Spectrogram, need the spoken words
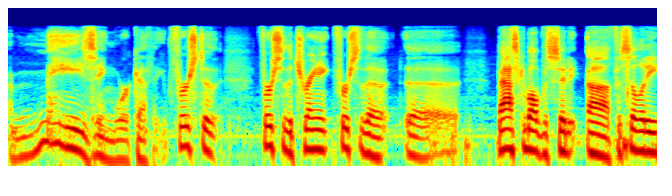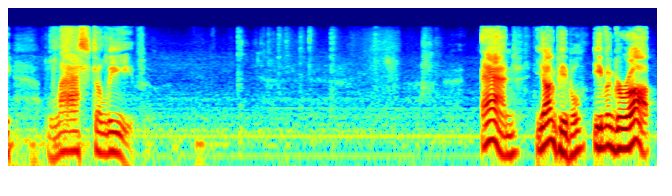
amazing work ethic. First to first to the training, first to the uh, basketball facility, uh, facility, last to leave. And young people even grew up.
